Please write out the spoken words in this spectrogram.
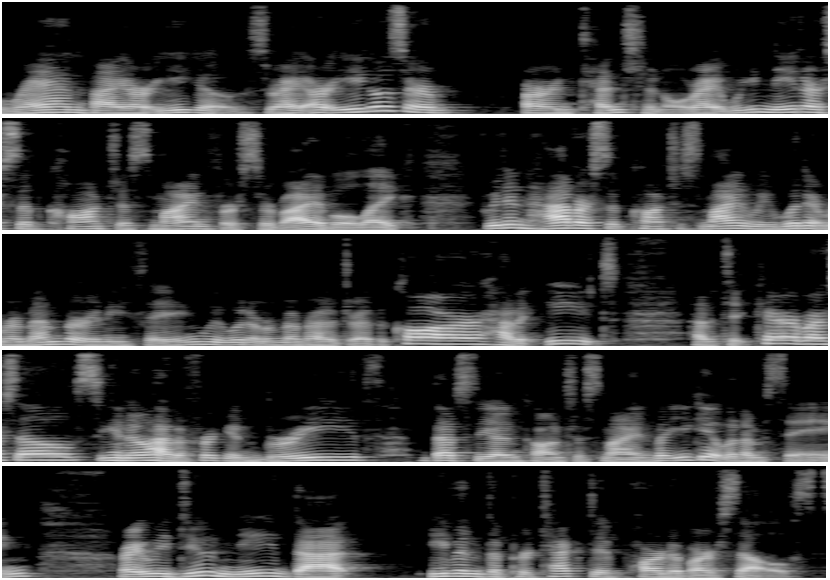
ran by our egos, right? Our egos are are intentional, right? We need our subconscious mind for survival. Like if we didn't have our subconscious mind, we wouldn't remember anything. We wouldn't remember how to drive the car, how to eat, how to take care of ourselves, you know, how to freaking breathe. That's the unconscious mind, but you get what I'm saying, right? We do need that even the protective part of ourselves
